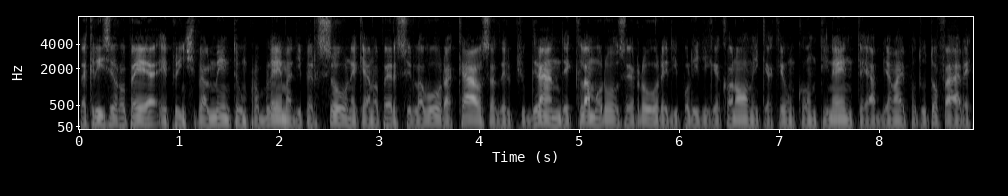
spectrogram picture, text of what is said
La crisi europea è principalmente un problema di persone che hanno perso il lavoro a causa del più grande e clamoroso errore di politica economica che un continente abbia mai potuto fare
